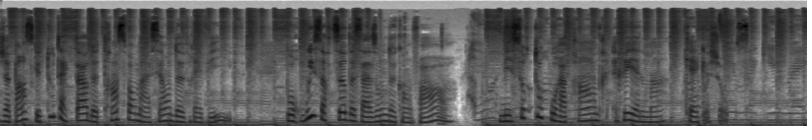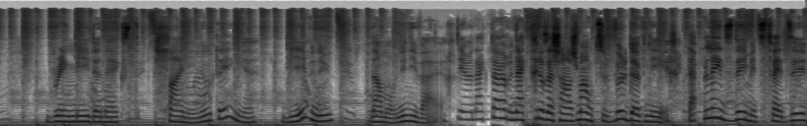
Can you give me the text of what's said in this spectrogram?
je pense que tout acteur de transformation devrait vivre pour, oui, sortir de sa zone de confort, mais surtout pour apprendre réellement quelque chose. Bring me the next shiny new thing. Bienvenue dans mon univers. Tu es un acteur, une actrice de changement où tu veux le devenir. Tu as plein d'idées, mais tu te fais dire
